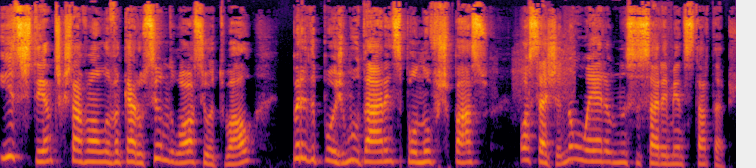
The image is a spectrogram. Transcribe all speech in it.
existentes que estavam a alavancar o seu negócio atual para depois mudarem-se para um novo espaço, ou seja, não eram necessariamente startups.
